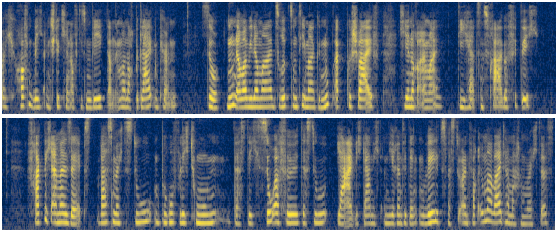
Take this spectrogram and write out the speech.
euch hoffentlich ein Stückchen auf diesem Weg dann immer noch begleiten können. So, nun aber wieder mal zurück zum Thema genug abgeschweift. Hier noch einmal die Herzensfrage für dich. Frag dich einmal selbst, was möchtest du beruflich tun, das dich so erfüllt, dass du ja eigentlich gar nicht an die Rente denken willst, was du einfach immer weitermachen möchtest.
